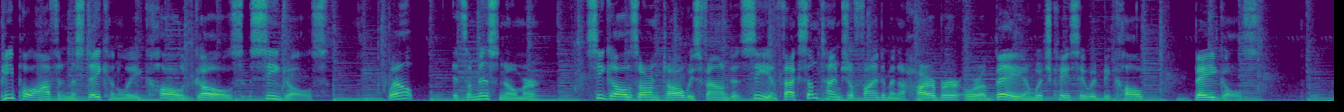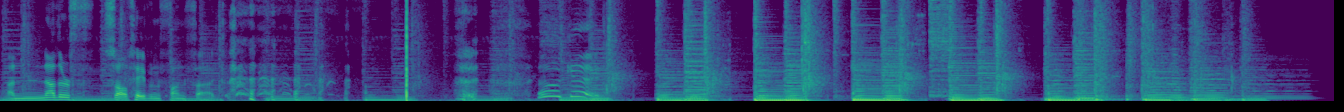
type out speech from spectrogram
People often mistakenly call gulls seagulls. Well, it's a misnomer. Seagulls aren't always found at sea. In fact, sometimes you'll find them in a harbor or a bay, in which case they would be called bagels. Another Salthaven fun fact. okay.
